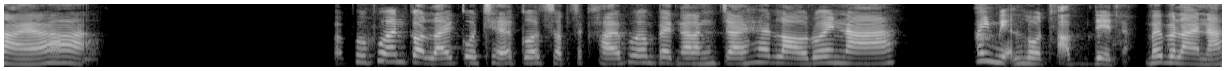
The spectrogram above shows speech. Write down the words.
ไหนอะเพื่อนๆกดไลค์กดแชร์กด subscribe เพื่อเป็นกำลังใจให้เราด้วยนะ ไม่มีโหลดอัปเดตอะไม่เป็นไรนะ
